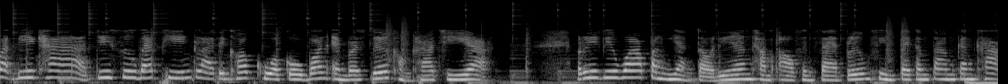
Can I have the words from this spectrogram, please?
วัสดีค่ะ จีซูแบ็คพิงกลายเป็นครอบครัวโกลบอลแอมบ s สเดอร์ของคาเทีย เรียกได้ว่าปังอย่างต่อเนื่องทำเอาแฟนๆปลื้มฟินไปตามๆกันค่ะ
